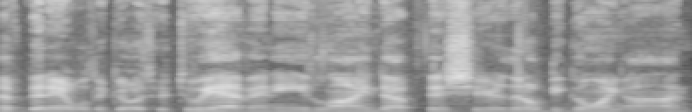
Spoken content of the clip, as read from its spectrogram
have been able to go to. Do we have any lined up this year that'll be going on?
